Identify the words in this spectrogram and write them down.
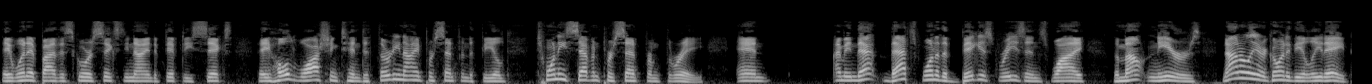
They win it by the score 69 to 56. They hold Washington to 39% from the field, 27% from three. And I mean that that's one of the biggest reasons why the Mountaineers not only are going to the Elite 8,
